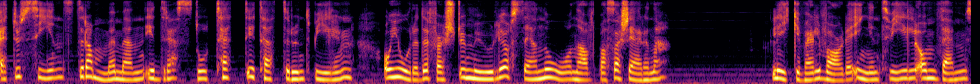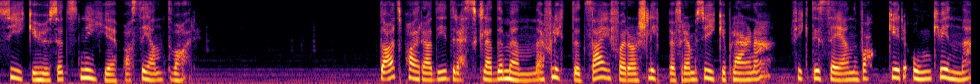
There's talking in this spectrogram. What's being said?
Et dusin stramme menn i dress sto tett i tett rundt bilen og gjorde det først umulig å se noen av passasjerene. Likevel var det ingen tvil om hvem sykehusets nye pasient var. Da et par av de dresskledde mennene flyttet seg for å slippe frem sykepleierne, fikk de se en vakker, ung kvinne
